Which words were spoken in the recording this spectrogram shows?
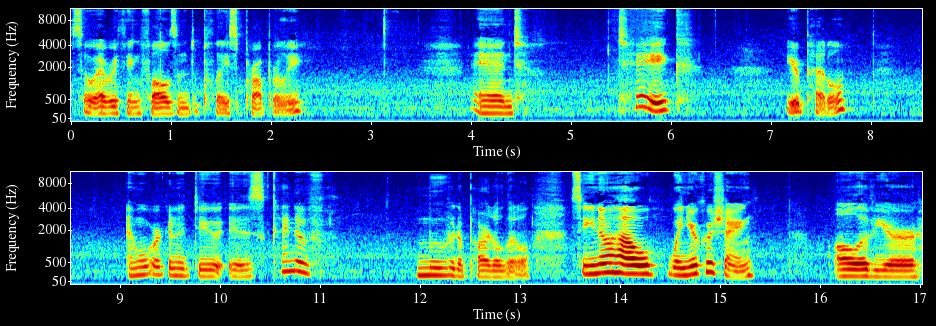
so everything falls into place properly. And take your petal and what we're going to do is kind of move it apart a little. So you know how when you're crocheting all of your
